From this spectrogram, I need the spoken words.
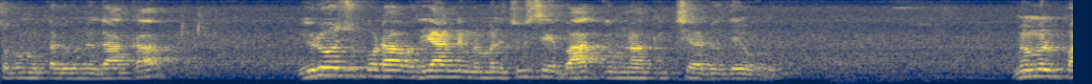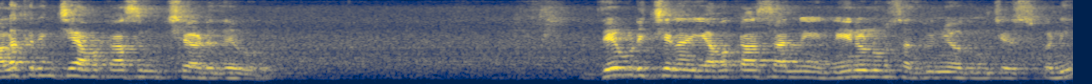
శుభము కలుగునుగాక. ఈరోజు కూడా ఉదయాన్నే మిమ్మల్ని చూసే భాగ్యం నాకు ఇచ్చాడు దేవుడు. మిమ్మల్ని పలకరించే అవకాశం ఇచ్చాడు దేవుడు. దేవుడిచ్చిన ఈ అవకాశాన్ని నేనును సద్వినియోగం చేసుకొని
